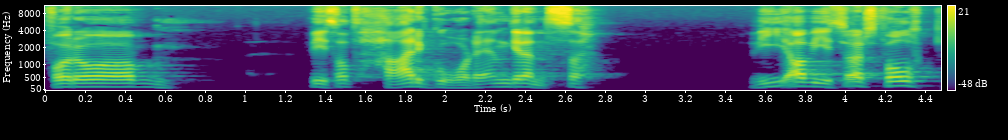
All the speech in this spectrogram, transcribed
For å vise at her går det en grense. Vi av Israels folk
